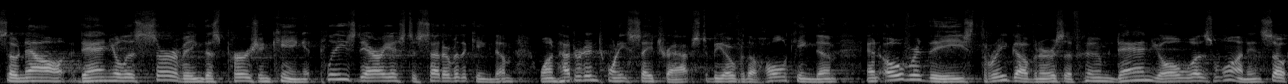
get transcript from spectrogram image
So now Daniel is serving this Persian king. It pleased Darius to set over the kingdom 120 satraps to be over the whole kingdom, and over these three governors, of whom Daniel was one. And so,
